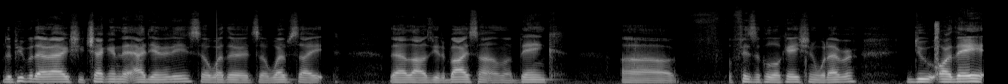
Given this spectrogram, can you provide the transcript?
But the people that are actually checking their identity. So whether it's a website that allows you to buy something, a bank, uh, a physical location, whatever. Do are they?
